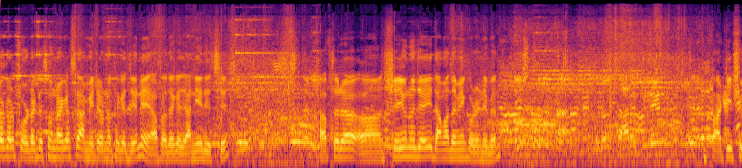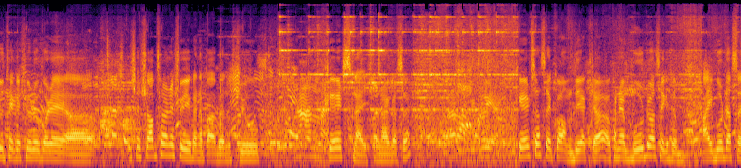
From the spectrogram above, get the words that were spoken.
টাকার প্রোডাক্ট আছে ওনার কাছে আমি এটা ওনার থেকে জেনে আপনাদেরকে জানিয়ে দিচ্ছি। আপনারা সেই অনুযায়ী দামাদামি করে নেবেন। পার্টি শু থেকে শুরু করে সব ধরনের শু এখানে পাবেন। শু কেটস নাই ওনার কাছে। কেটস আছে কম, দুই একটা। ওখানে বুটও আছে কিছু হাই বুট আছে।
